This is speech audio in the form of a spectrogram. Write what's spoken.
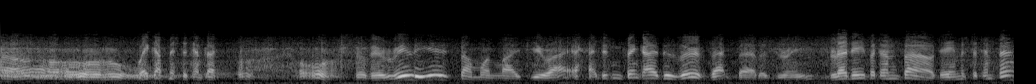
Oh, Wake up, Mr. Templar. oh, so there really is someone like you. I, I didn't think I deserved that bad a dream. Bloody but unbowed, eh, Mr. Templar?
